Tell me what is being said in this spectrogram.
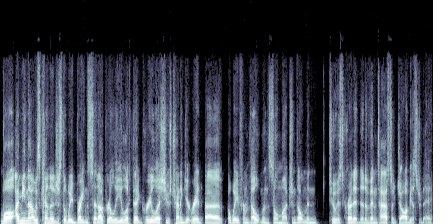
Well, I mean, that was kind of just the way Brighton set up. Really, you looked at Grealish. He was trying to get rid uh, away from Veltman so much, and Veltman, to his credit, did a fantastic job yesterday.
